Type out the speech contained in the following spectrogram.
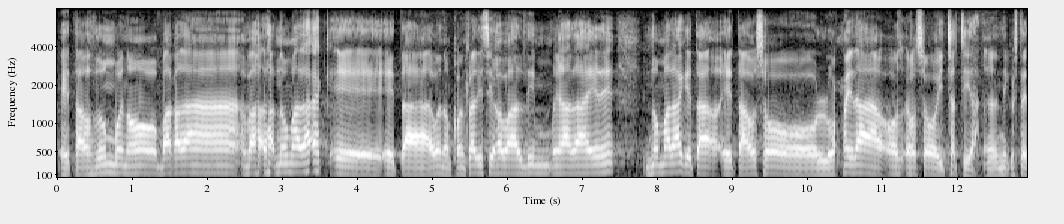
eta orduan bueno bagada bagada nomadak e, eta bueno kontradizioa baldin da ere nomadak eta eta oso lurrera oso, oso itxatzia. E, nik uste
